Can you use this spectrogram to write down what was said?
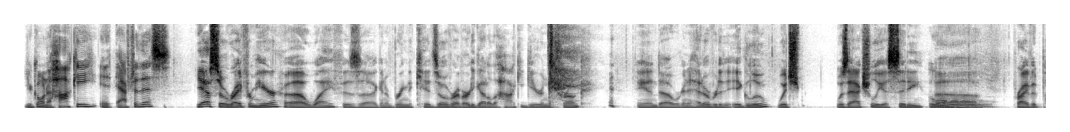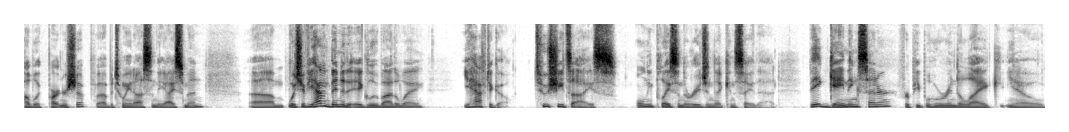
you're going to hockey after this? Yeah, so right from here, uh, wife is uh, going to bring the kids over. I've already got all the hockey gear in the trunk, and uh, we're going to head over to the igloo, which was actually a city uh, private public partnership uh, between us and the Icemen. Um, which, if you haven't been to the igloo, by the way, you have to go. Two sheets of ice, only place in the region that can say that. Big gaming center for people who are into like you know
